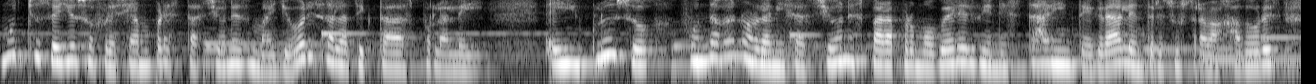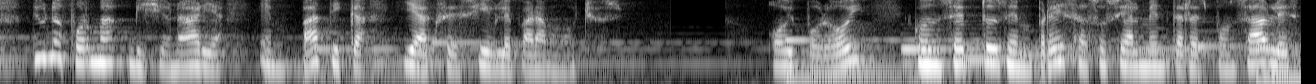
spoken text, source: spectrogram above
muchos de ellos ofrecían prestaciones mayores a las dictadas por la ley e incluso fundaban organizaciones para promover el bienestar integral entre sus trabajadores de una forma visionaria, empática y accesible para muchos. Hoy por hoy, conceptos de empresas socialmente responsables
